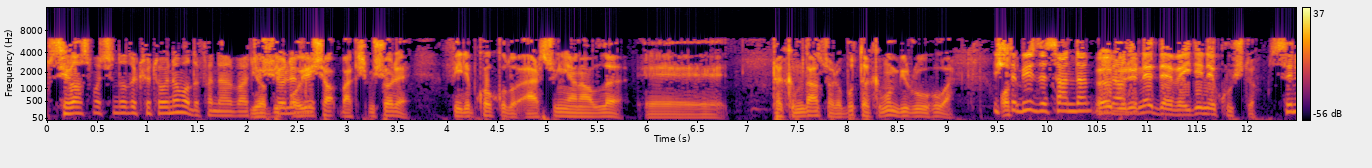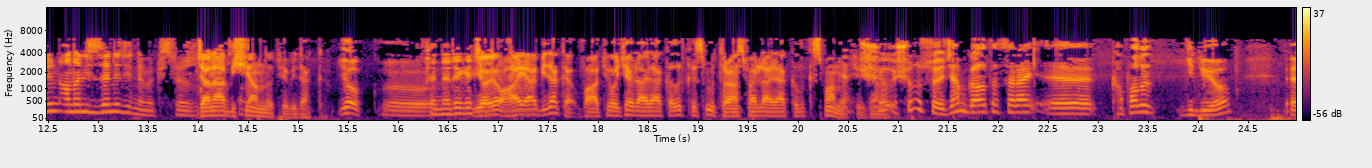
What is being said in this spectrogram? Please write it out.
Sivas maçında da kötü oynamadı Fenerbahçe. Yok Şöyle bir oyun bir, şa- bak şimdi şöyle Filip Kokulu, Ersun Yanallı eee, takımdan sonra bu takımın bir ruhu var. İşte biz de senden Öbürü birazcık ne deveydi ne kuştu. senin analizlerini dinlemek istiyoruz. Can abi bir şey anlatıyor bir dakika. Yok. e, Fener'e geçelim. Yo yo hayır bir dakika. Fatih Hoca ile alakalı kısmı, transferle alakalı kısmı anlatıyor. Can abi. şu, şunu söyleyeceğim. Galatasaray e, kapalı gidiyor. E,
